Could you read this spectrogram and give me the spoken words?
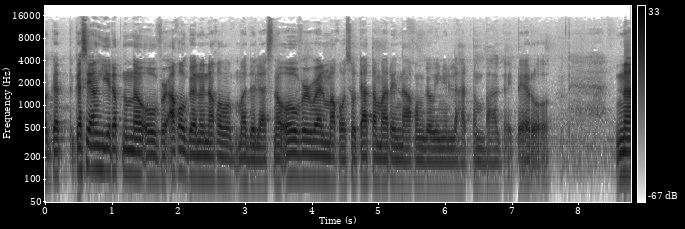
Pagkat, kasi ang hirap nung na-over, ako ganun ako madalas, na-overwhelm ako, so tatama rin na akong gawin yung lahat ng bagay. Pero, na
